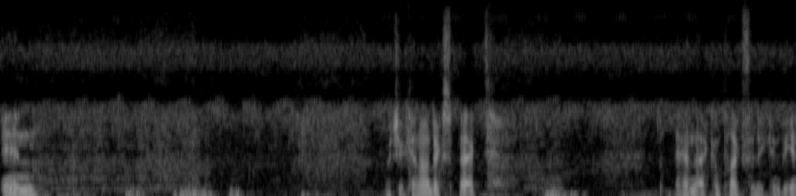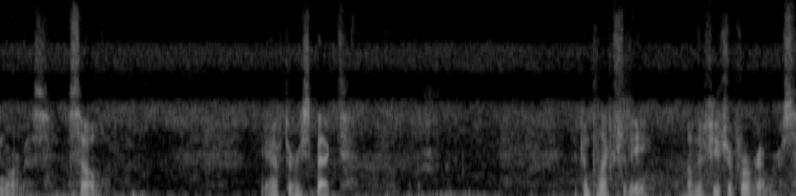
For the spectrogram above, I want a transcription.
in which you cannot expect, and that complexity can be enormous. So, you have to respect the complexity of the future programmers.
